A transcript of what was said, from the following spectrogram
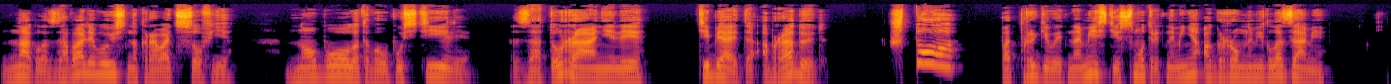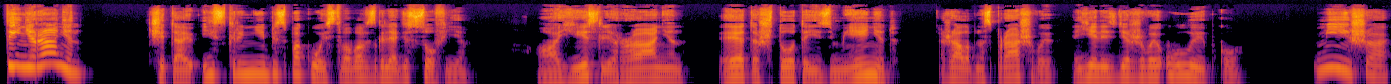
Нагло заваливаюсь на кровать Софьи. Но Болотова упустили. Зато ранили. Тебя это обрадует? Что? Подпрыгивает на месте и смотрит на меня огромными глазами. Ты не ранен? Читаю искреннее беспокойство во взгляде Софьи. А если ранен, это что-то изменит? Жалобно спрашиваю, еле сдерживая улыбку. «Миша,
